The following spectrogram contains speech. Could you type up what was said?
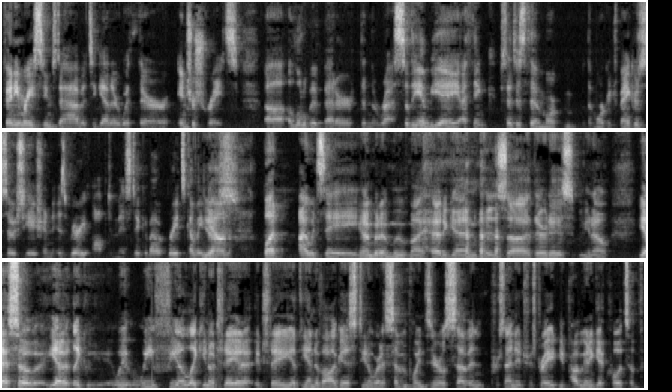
Fannie Mae seems to have it together with their interest rates uh, a little bit better than the rest. So the MBA, I think, since it's the mor- the Mortgage Bankers Association, is very optimistic about rates coming down. But I would say, Yeah, I'm going to move my head again because uh, there it is. You know, yeah. So yeah, like we, we feel like you know today uh, today at the end of August, you know, we're at a 7.07 percent interest rate. You're probably going to get quotes of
